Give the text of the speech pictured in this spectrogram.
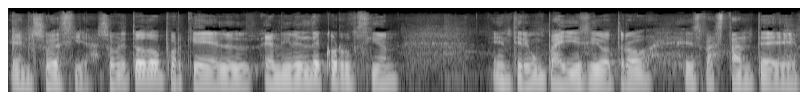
en Suecia. Sobre todo porque el, el nivel de corrupción entre un país y otro es bastante...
